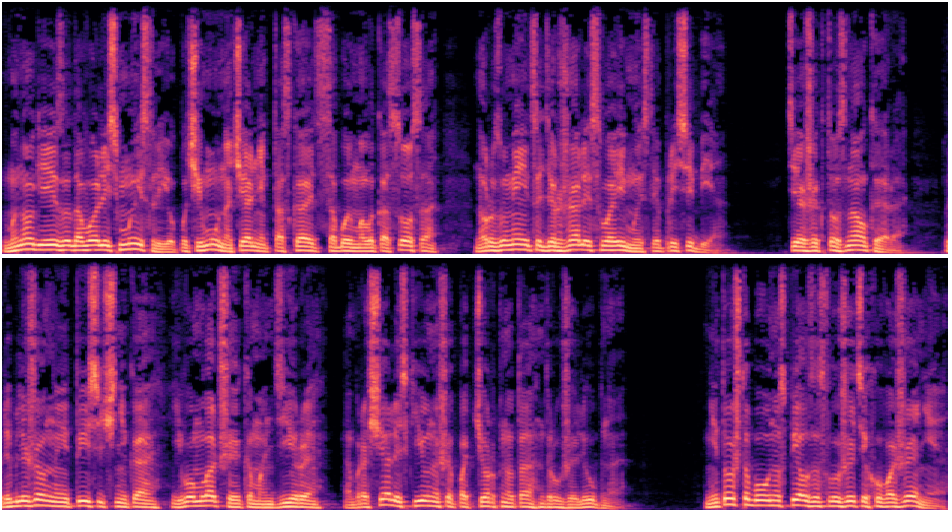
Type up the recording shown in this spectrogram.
Многие задавались мыслью, почему начальник таскает с собой молокососа, но, разумеется, держали свои мысли при себе. Те же, кто знал Кэра, приближенные Тысячника, его младшие командиры, обращались к юноше подчеркнуто дружелюбно. Не то чтобы он успел заслужить их уважение,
